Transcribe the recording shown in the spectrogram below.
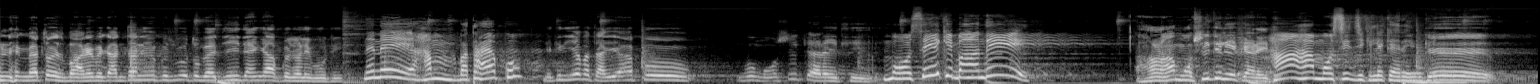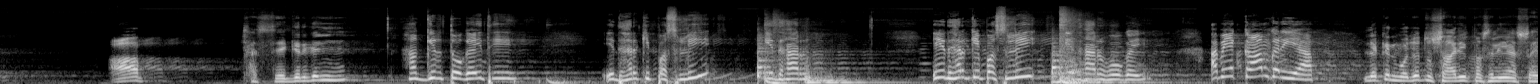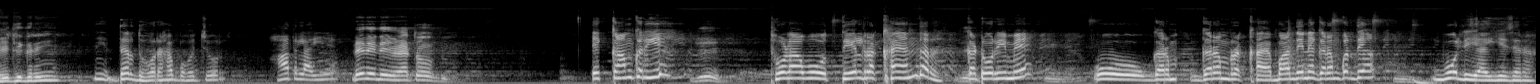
नहीं मैं तो इस बारे में जानता नहीं हूँ कुछ भी तो वैद्य ही देंगे आपको जड़ी बूटी। नहीं नहीं हम बताएँ आपको। लेकिन ये बताइए आप वो मौसी कह रही थी। मौसी की बांदी? हाँ हाँ मौसी के लिए कह रही थी। हाँ हाँ मौसी जी के लिए कह रही हूँ। कि आप छत से गिर गई हैं। हाँ गिर तो गई थी। इधर की पसली इधर। इधर की पसली इधर हो गई। अब एक काम करिए आप। लेकिन मुझे तो सारी पसलियाँ सही दिख रही हैं। नहीं दर्द हो रहा बहुत ज़ोर। हाथ लाइए। नहीं नहीं नहीं मैं तो एक काम करिए। जी। थोड़ा वो तेल रखा है अंदर कटोरी में। वो गरम गरम रखा है। बांदे ने गरम कर दिया। वो ले आइए जरा।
